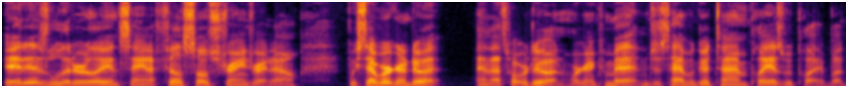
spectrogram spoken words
It is literally insane. I feel so strange right now. We said we are going to do it, and that's what we're doing. We're going to commit and just have a good time, play as we play. But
